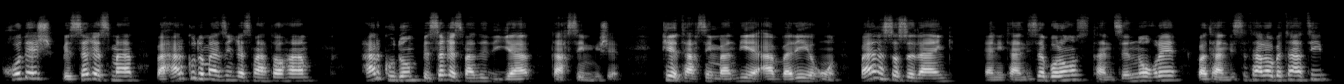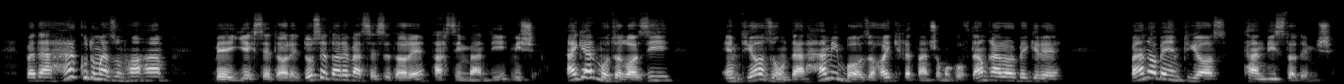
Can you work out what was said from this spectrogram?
خودش به سه قسمت و هر کدوم از این قسمت ها هم هر کدوم به سه قسمت دیگر تقسیم میشه که تقسیم بندی اولیه اون بر اساس رنگ یعنی تندیس برونز، تندیس نقره و تندیس طلا به ترتیب و در هر کدوم از اونها هم به یک ستاره، دو ستاره و سه ستاره تقسیم بندی میشه. اگر متقاضی امتیاز اون در همین بازه هایی که خدمت شما گفتم قرار بگیره. بنا به امتیاز تندیس داده میشه.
